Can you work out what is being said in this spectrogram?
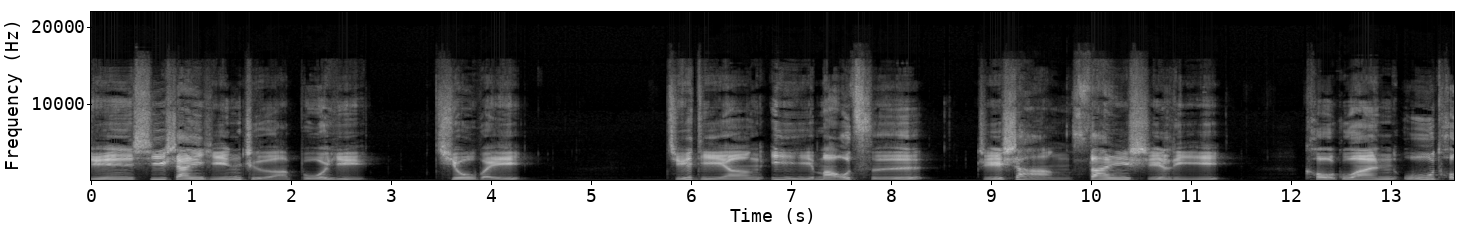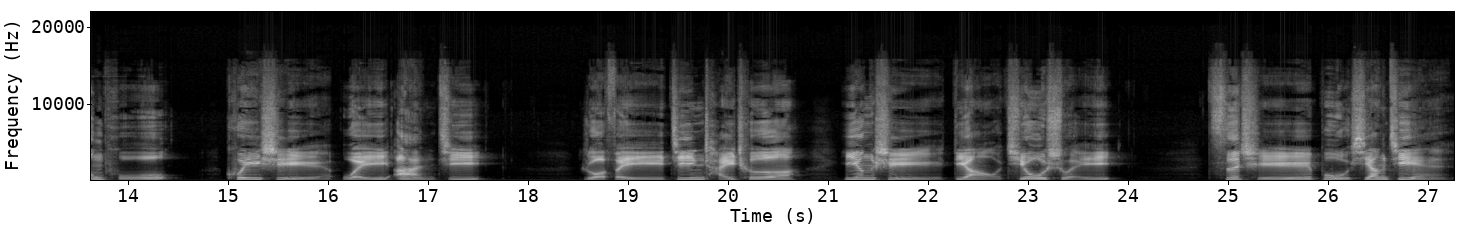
寻西山隐者不遇。秋为绝顶一茅茨，直上三十里。扣关梧桐圃，窥视为暗机。若非金柴车，应是钓秋水。此池不相见，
